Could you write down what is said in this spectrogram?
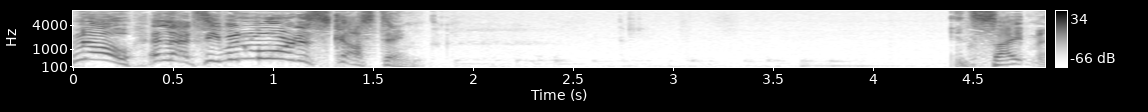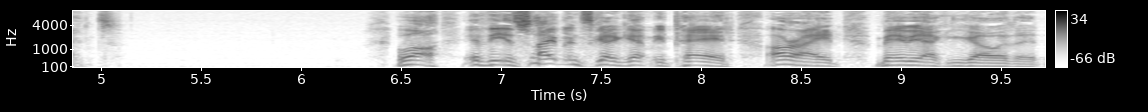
No, and that's even more disgusting. Incitement. Well, if the incitement's going to get me paid, all right, maybe I can go with it.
